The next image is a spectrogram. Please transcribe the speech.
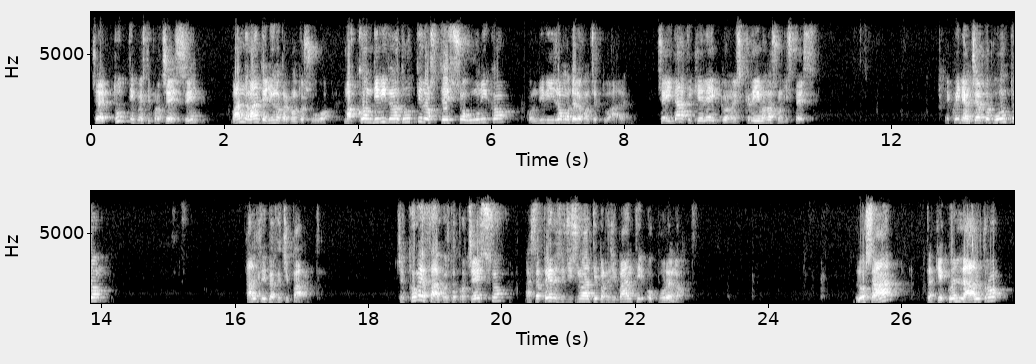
cioè tutti questi processi vanno avanti ognuno per conto suo, ma condividono tutti lo stesso unico, condiviso modello concettuale. Cioè i dati che leggono e scrivono sono gli stessi. E quindi a un certo punto altri partecipanti. Cioè come fa questo processo a sapere se ci sono altri partecipanti oppure no? Lo sa perché quell'altro,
